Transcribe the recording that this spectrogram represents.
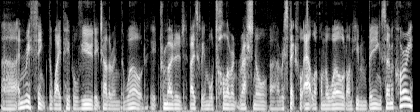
uh, and rethink the way people viewed each other in the world. It promoted basically a more tolerant, rational, uh, respectful outlook on the world, on human beings. So Macquarie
